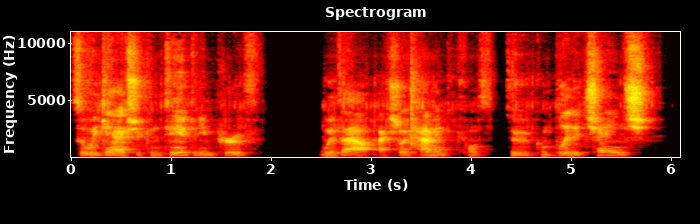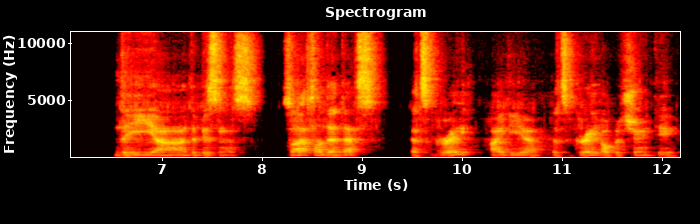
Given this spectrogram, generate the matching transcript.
So we can actually continue to improve without actually having to, to completely change the uh, the business. So I thought that that's that's a great idea. That's a great opportunity.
